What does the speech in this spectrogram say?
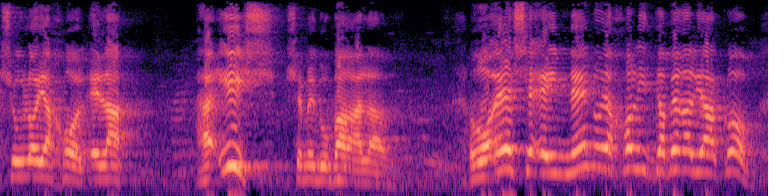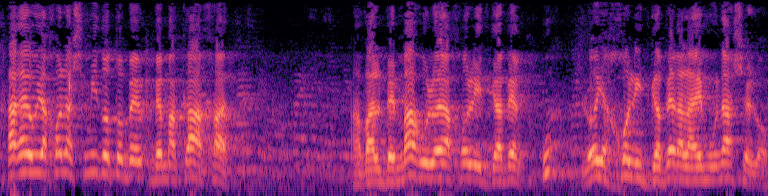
שהוא לא יכול, אלא האיש שמדובר עליו רואה שאיננו יכול להתגבר על יעקב, הרי הוא יכול להשמיד אותו במכה אחת. אבל במה הוא לא יכול להתגבר? הוא לא יכול להתגבר על האמונה שלו,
